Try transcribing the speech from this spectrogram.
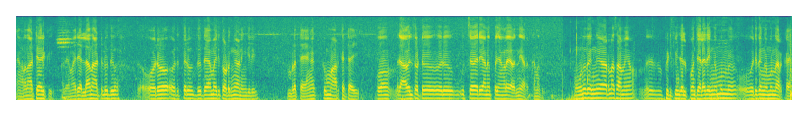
ഞങ്ങളുടെ നാട്ടുകാർക്ക്. അതേമാതിരി എല്ലാ നാട്ടിലും ഇത് ഓരോ ഓരോരുത്തരും ഇത് ഇതേമാതിരി തുടങ്ങുകയാണെങ്കിൽ നമ്മളെ തേങ്ങക്കും മാർക്കറ്റായി. ഇപ്പോൾ രാവിലെ തൊട്ട് ഒരു ഉച്ച വരെയാണ് ഇപ്പോൾ ഞങ്ങൾ ഇറങ്ങി ഇറക്കണത്. മൂന്ന് തെങ്ങ് കയറുന്ന സമയം പിടിക്കും ചിലപ്പോൾ ചില തെങ്ങുമെന്ന് ഒരു തെങ്ങുമെന്ന് ഇറക്കാൻ.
